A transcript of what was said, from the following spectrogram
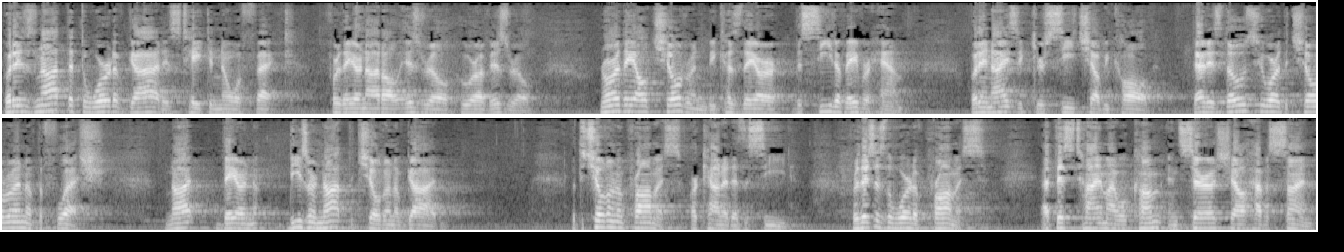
But it is not that the word of God is taken no effect, for they are not all Israel who are of Israel, nor are they all children because they are the seed of Abraham. But in Isaac your seed shall be called. That is, those who are the children of the flesh. Not, they are, these are not the children of God. But the children of promise are counted as a seed. For this is the word of promise. At this time I will come, and Sarah shall have a son.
